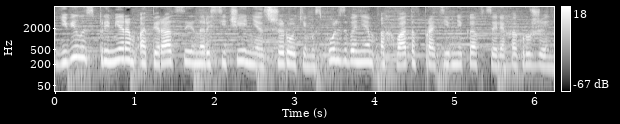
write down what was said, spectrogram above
явилась примером операции на рассечение с широким использованием охватов противника в целях окружения.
